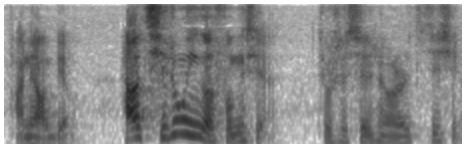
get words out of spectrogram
糖尿病，还有其中一个风险。就是新生儿畸形，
